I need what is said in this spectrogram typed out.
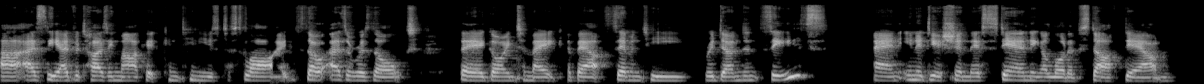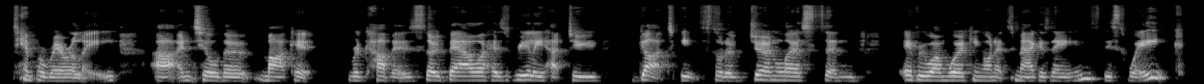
uh, as the advertising market continues to slide. So, as a result, they're going to make about 70 redundancies. And in addition, they're standing a lot of staff down temporarily uh, until the market recovers. So Bauer has really had to gut its sort of journalists and everyone working on its magazines this week.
